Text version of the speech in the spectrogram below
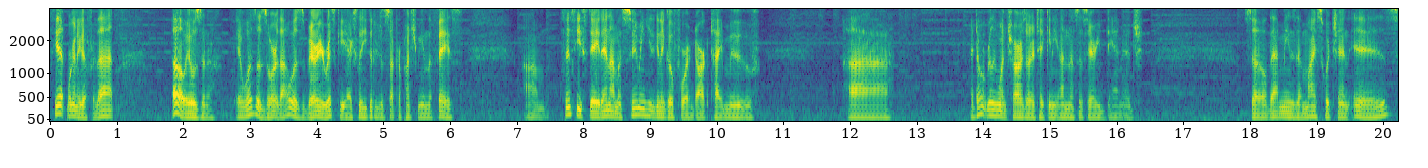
So yep, we're gonna go for that. Oh, it was in a, it was a Zord. That was very risky, actually. He could have just Sucker Punched me in the face. Um, since he stayed in, I'm assuming he's gonna go for a Dark-type move. Uh, I don't really want Charizard to take any unnecessary damage. So that means that my switch in is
